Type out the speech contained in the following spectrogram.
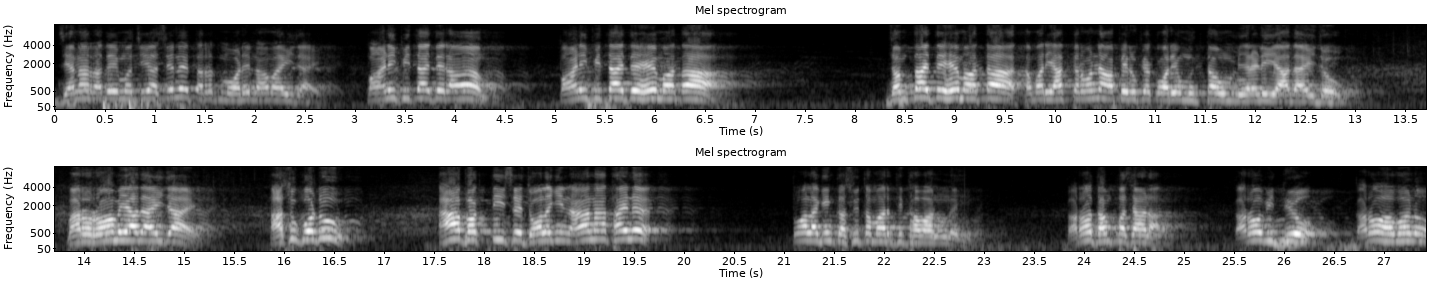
જેના હૃદયમાં જે હશે ને તરત મોઢે નામ આવી જાય. પાણી પીતા તે રામ, પાણી પીતા તે હે માતા જમતા તે હે માતા. તમારે યાદ કરવાના આપે રૂપે કોર્યો મૂકતા હું મેરડી યાદ આવી જાઉં. મારો રોમ યાદ આવી જાય. આ શું ખોટું? આ ભક્તિ છે, જો લગી ના ના થાય ને, તો લગીન કશું તમારાથી થવાનું નહીં. કરો ધમ પછાડા, કરો વિધિઓ, કરો હવનો.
